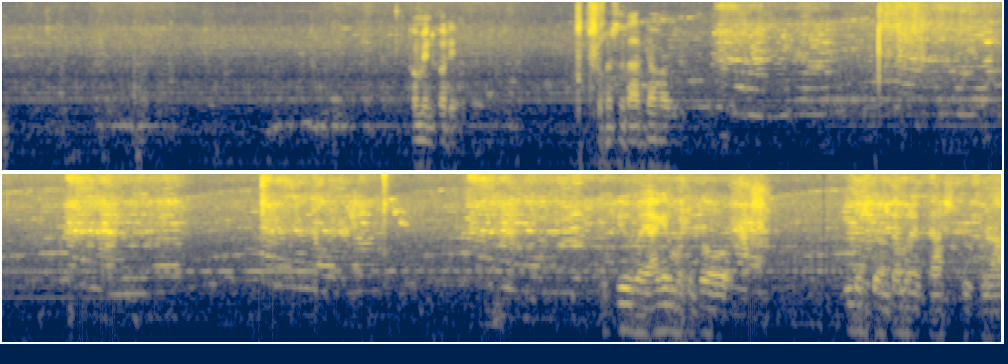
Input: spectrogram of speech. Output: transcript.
কমেন্ট করে। সবার সাথে আড্ডা হবে। কেউ ভাই আগের মতো তো লোকজন তেমন একটা আসতেছে না।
